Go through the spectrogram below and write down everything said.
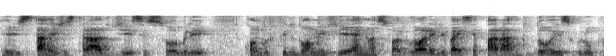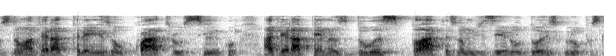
está registrado, disse sobre quando o Filho do Homem vier na sua glória, ele vai separar dois grupos. Não haverá três ou quatro ou cinco, haverá apenas duas placas, vamos dizer, ou dois grupos.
